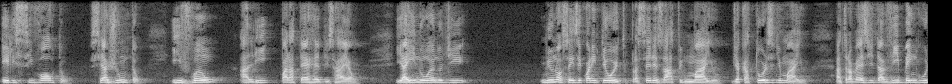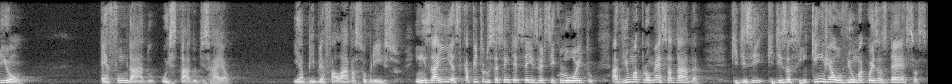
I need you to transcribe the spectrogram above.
eles se voltam, se ajuntam e vão ali para a terra de Israel. E aí, no ano de 1948, para ser exato, em maio, dia 14 de maio, através de Davi Ben Gurion, é fundado o Estado de Israel. E a Bíblia falava sobre isso. Em Isaías, capítulo 66, versículo 8, havia uma promessa dada que diz, que diz assim: Quem já ouviu uma coisa dessas?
